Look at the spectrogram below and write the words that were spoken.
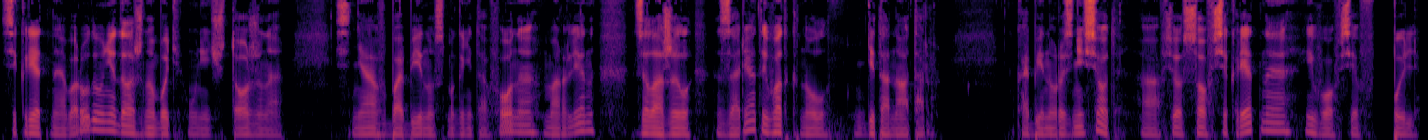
Секретное оборудование должно быть уничтожено. Сняв бобину с магнитофона, Марлен заложил заряд и воткнул детонатор. Кабину разнесет, а все совсекретное и вовсе в пыль.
